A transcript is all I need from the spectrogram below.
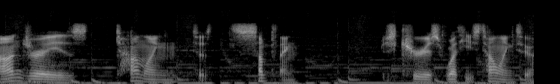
Andre is tunneling to something. Just curious what he's tunneling to.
